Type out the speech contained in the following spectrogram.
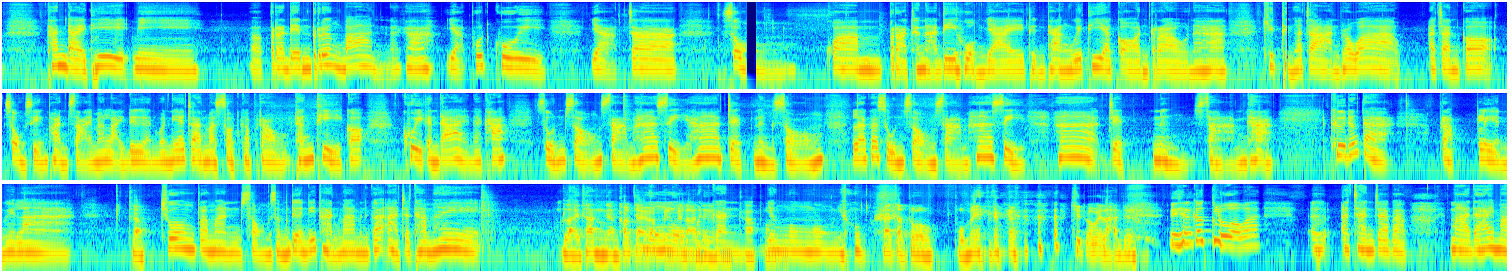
ท่านใดที่มีเอ่อประเด็นเรื่องบ้านนะคะ อยากพูดคุย อยากจะส่งความปรารถนาดีห่วงใยถึงทางวิทยากรเรานะคะ คิดถึงอาจารย์ เพราะว่า อาจารย์ก็ส่งเสียงผ่านสายมาหลายเดือน วันนี้อาจารย์มาสดกับเรา ทั้งทีก็คุยกันได้นะคะ 023545712 แล้วก็ 023545713 ค่ะ คือตั้งแต่ปรับเปลี่ยนเวลาครับช่วงประมาณสองสาเดือนที่ผ่านมามันก็อาจจะทำให้หลายท่านยังเข้าใจงว่าเป็นงเวๆลาเหมือเดินมกันครับผมยังงงๆอยู่แม้แต่ตัวผมเองก็คิดว่าเวลาเดิมดิฉันก็กลัวว่าเอออาจารย์จะแบบมาได้ไหม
